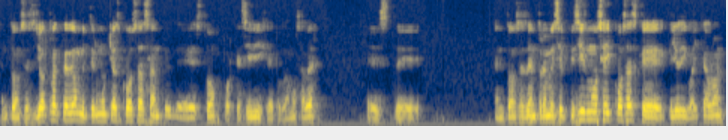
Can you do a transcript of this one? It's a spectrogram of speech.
Entonces, yo traté de omitir muchas cosas antes de esto, porque sí dije, pues vamos a ver. Este, entonces, dentro de mi escepticismo, sí hay cosas que, que yo digo, ay cabrón.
